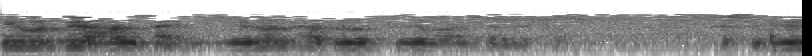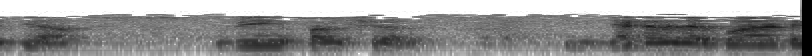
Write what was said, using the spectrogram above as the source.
you would be on time. You don't have to look to the watch every time. That's the beauty of being punctual. Yet another quality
